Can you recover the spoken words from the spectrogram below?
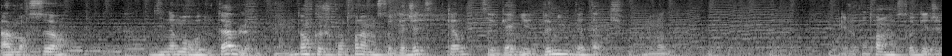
amorceur dynamo redoutable. Tant que je contrôle un monstre gadget, cette carte gagne 2000 d'attaque. Non. Et je contrôle un monstre gadget.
